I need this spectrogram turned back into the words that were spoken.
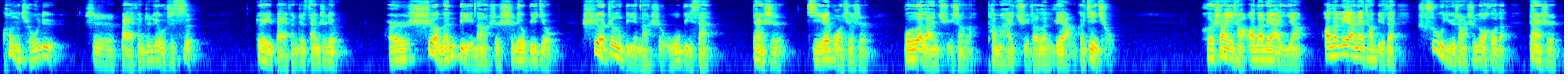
控球率是百分之六十四，对百分之三十六，而射门比呢是十六比九，射正比呢是五比三。但是结果却是波兰取胜了，他们还取得了两个进球，和上一场澳大利亚一样。澳大利亚那场比赛数据上是落后的，但是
